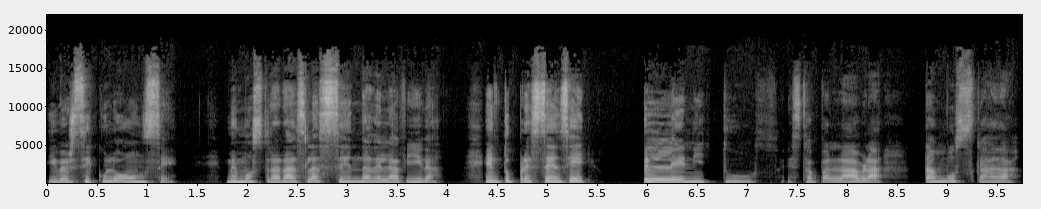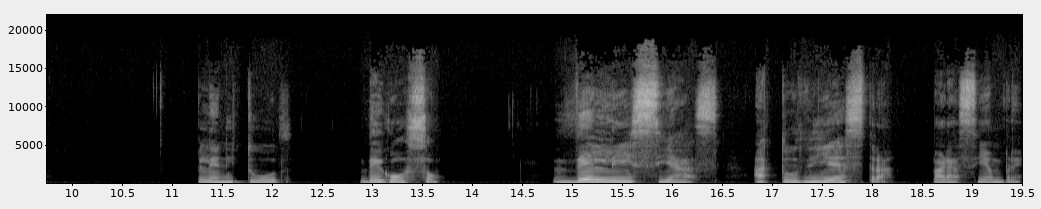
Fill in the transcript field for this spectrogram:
Y versículo 11, me mostrarás la senda de la vida, en tu presencia y plenitud, esta palabra tan buscada, plenitud de gozo, delicias a tu diestra para siempre.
